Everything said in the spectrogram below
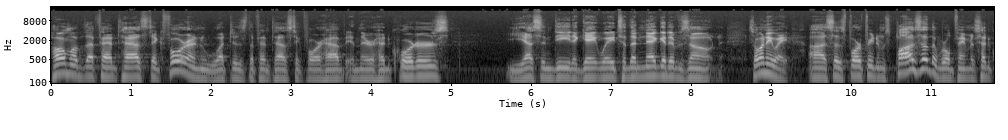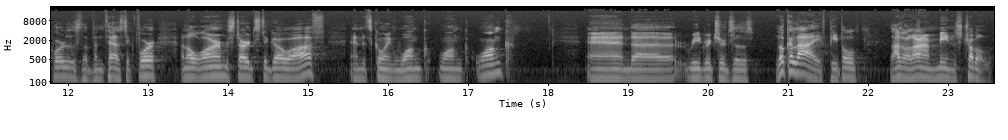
home of the Fantastic Four. And what does the Fantastic Four have in their headquarters? Yes, indeed, a gateway to the negative zone. So anyway, uh, says Four Freedoms Plaza, the world famous headquarters of the Fantastic Four. An alarm starts to go off, and it's going wonk, wonk, wonk. And uh, Reed Richards says, "Look alive, people! That alarm means trouble.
